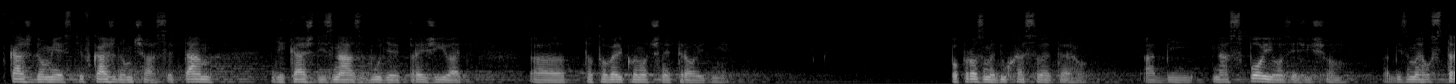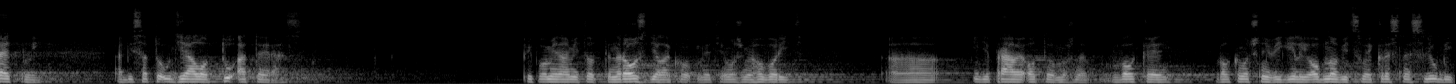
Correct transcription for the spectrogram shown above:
V každom mieste, v každom čase, tam, kde každý z nás bude prežívať toto veľkonočné trojdnie. Poprosme Ducha Svetého, aby nás spojil s Ježišom, aby sme ho stretli, aby sa to udialo tu a teraz. Pripomína mi to ten rozdiel, ako viete, môžeme hovoriť. A ide práve o to, možno v veľkej, veľkonočnej vigílii obnoviť svoje krstné sľuby.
